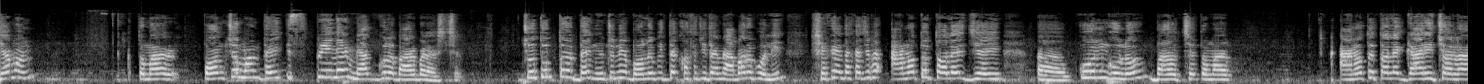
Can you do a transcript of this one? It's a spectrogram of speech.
যেমন, তোমার পঞ্চম অধ্যায় স্প্রিং এর ম্যাথগুলো বারবার আসছে। চতুর্থ অধ্যায় নিউটনের বলবিদ্যার কথা যদি আমি আবারও বলি, সেখানে দেখা যাবে আনত তলে যে কোনগুলো বা হচ্ছে তোমার আনতে তলে গাড়ি চলা,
